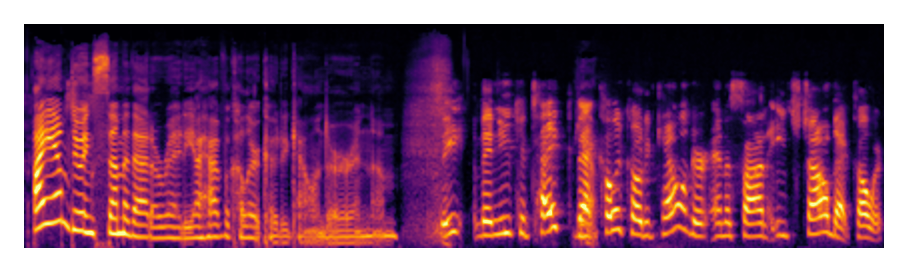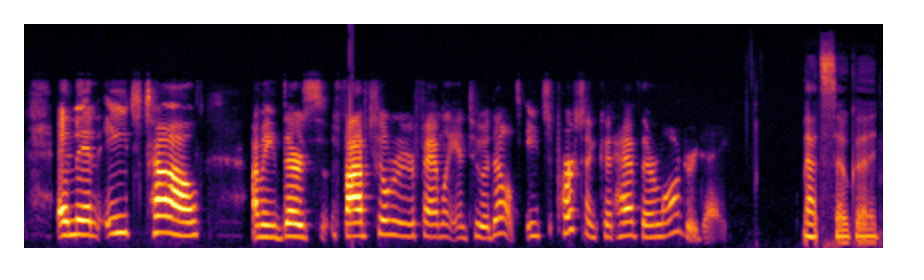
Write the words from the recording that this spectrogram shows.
I am doing some of that already. I have a color coded calendar and um See, then you could take that Yeah. color coded calendar and assign each child that color. And then each child, I mean, there's five children in your family and two adults. Each person could have their laundry day that's so good.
